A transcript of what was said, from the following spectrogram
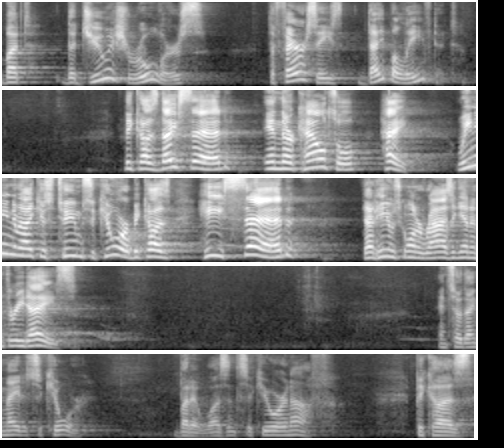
But the Jewish rulers, the Pharisees, they believed it. Because they said in their council, hey, we need to make his tomb secure because he said that he was going to rise again in three days. And so they made it secure. But it wasn't secure enough because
